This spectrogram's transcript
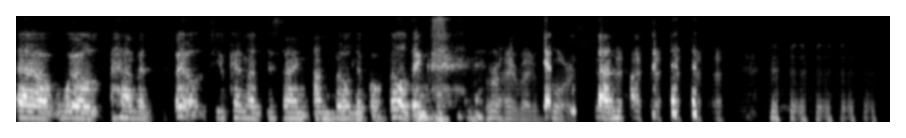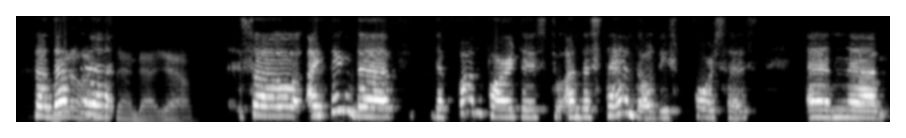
uh, will have it built. You cannot design unbuildable buildings. right, right, of course. so that's I understand that, yeah so I think the the fun part is to understand all these forces, and um,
